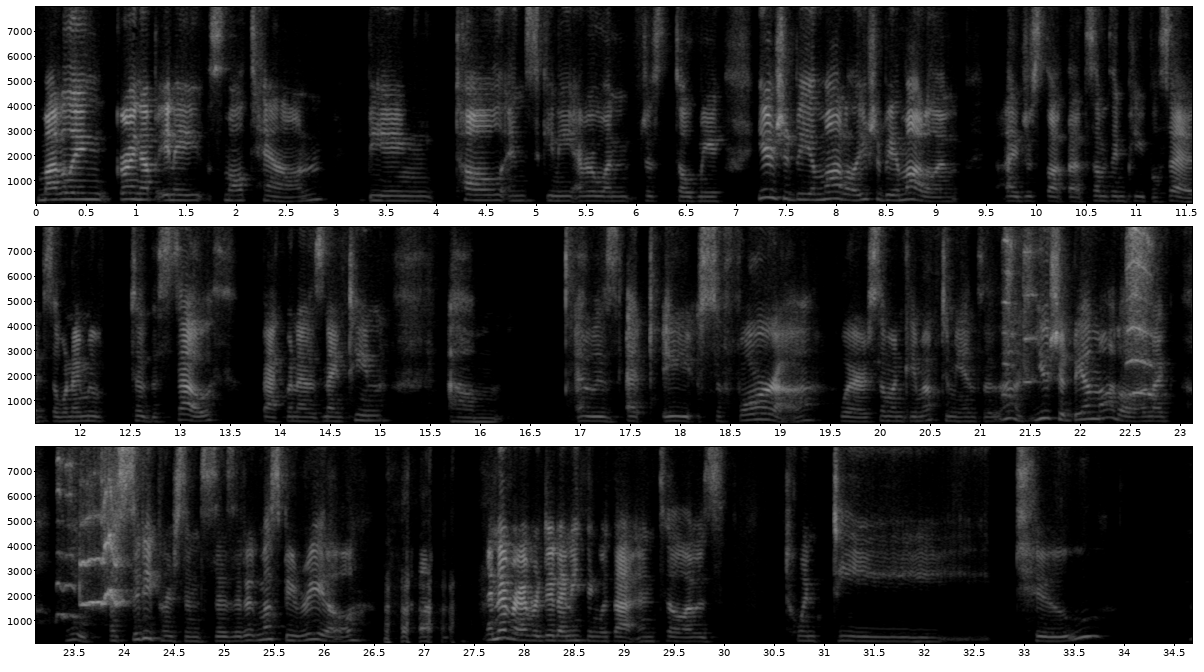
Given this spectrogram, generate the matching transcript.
modeling, growing up in a small town, being tall and skinny. Everyone just told me, you should be a model, you should be a model. And I just thought that's something people said. So when I moved to the South back when I was 19, um, I was at a Sephora where someone came up to me and said, oh, you should be a model. I'm like, oh, a city person says it, it must be real. I never ever did anything with that until I was 22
